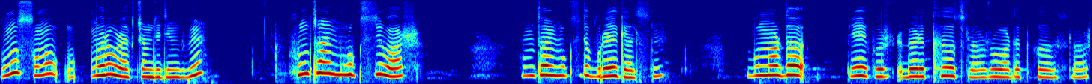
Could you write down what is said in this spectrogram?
Bunu sonlara bırakacağım dediğim gibi. Funtime Hoxie var. Funtime Hoxie de buraya gelsin. Bunlar da paper böyle kağıtlar, duvarda kağıtlar.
